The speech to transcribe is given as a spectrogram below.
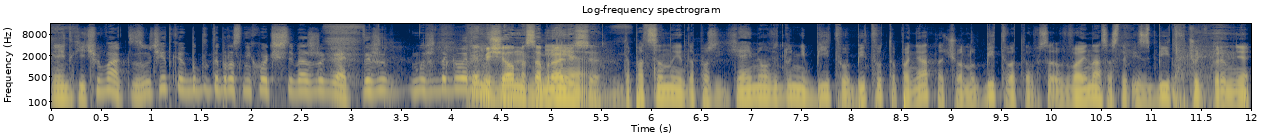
И они такие, чувак, звучит, как будто ты просто не хочешь себя сжигать. Ты же, мы же договорились. Ты обещал, мы собрались. Не, да пацаны, да я имел в виду не битву. Битву-то понятно, что, но битва-то, война состоит из битв. Чуть при мне...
